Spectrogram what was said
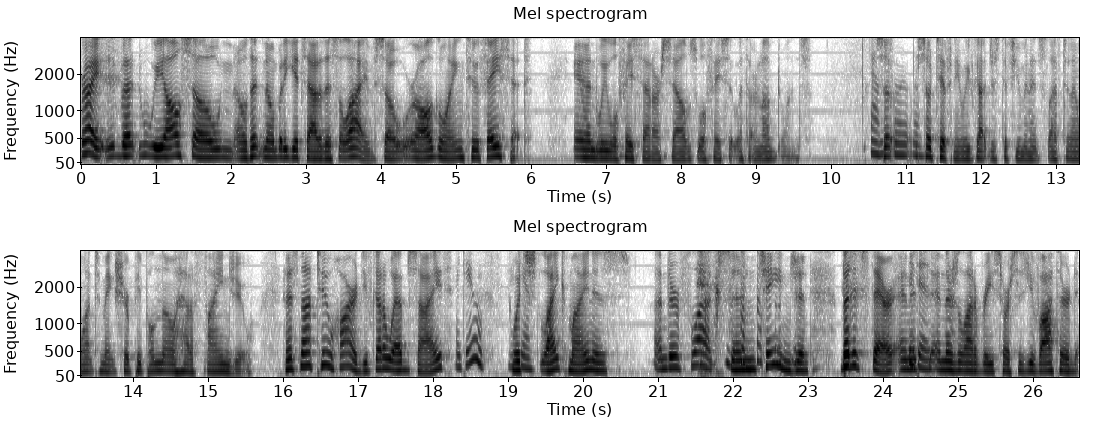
right. Eh, but we also know that nobody gets out of this alive. So we're all going to face it. And we will face that ourselves. We'll face it with our loved ones. Absolutely. So, so, Tiffany, we've got just a few minutes left, and I want to make sure people know how to find you. And it's not too hard. You've got a website. I do. I which, do. like mine, is under flux and change, and but it's there, and it it's is. and there's a lot of resources. You've authored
